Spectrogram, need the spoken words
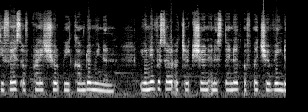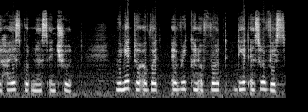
the face of Christ should become dominant, universal attraction and a standard of achieving the highest goodness and truth. We need to avoid every kind of word, deed, and service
